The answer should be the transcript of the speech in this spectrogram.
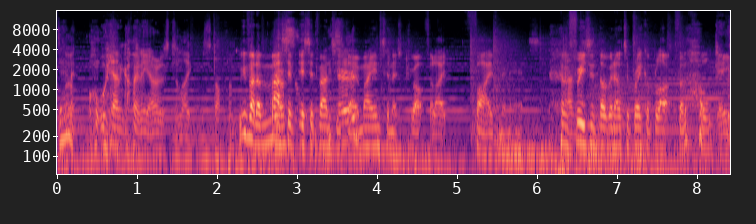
Damn it. We haven't got any arrows to like stop them. We've had a massive disadvantage though. My internet's dropped for like five minutes. And- Freeze's not been able to break a block for the whole game.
